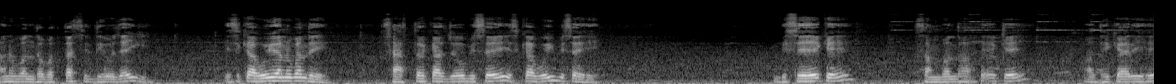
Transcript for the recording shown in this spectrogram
अनुबंध बत्ता सिद्धि हो जाएगी। इसका वही अनुबंध है। शास्त्र का जो विषय है, इसका वही विषय है। विषय के संबंध है के अधिकारी है,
